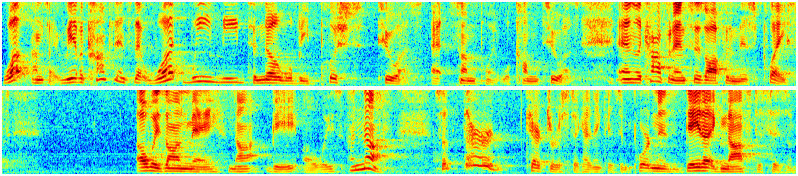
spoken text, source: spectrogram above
what, I'm sorry, we have a confidence that what we need to know will be pushed to us at some point, will come to us. And the confidence is often misplaced. Always on may not be always enough. So, third characteristic I think is important is data agnosticism.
